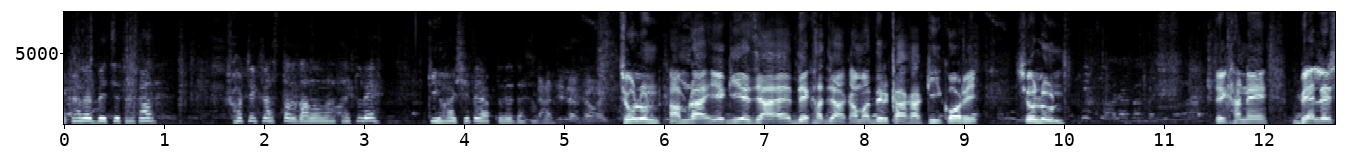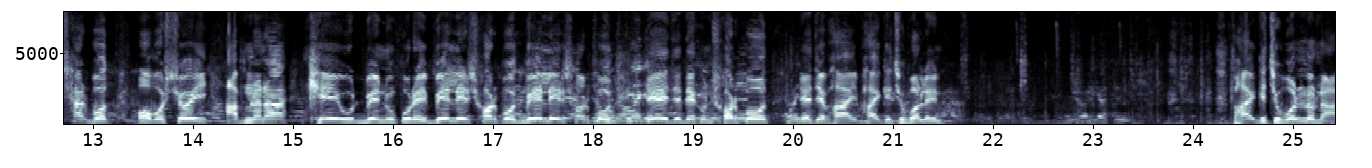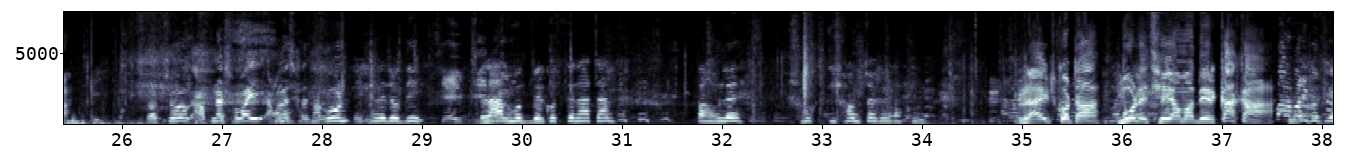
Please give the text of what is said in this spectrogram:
এখানে বেঁচে থাকার সঠিক রাস্তা জানা না থাকলে কি হয় সেটাই আপনাদের দেখাবো। চলুন, আমরা এগিয়ে যাই, দেখা যাক আমাদের কাকা কি করে। চলুন। এখানে বেলের শরবত অবশ্যই আপনারা খেয়ে উঠবেন উপরে। বেলের শরবত বেলের শরবত। এই যে দেখুন শরবত। এই যে ভাই ভাই কিছু বলেন। ভাই কিছু বলল না। দর্শক আপনার সবাই আমাদের সাথে থাকুন। এখানে যদি লাল মুদ বের করতে না চান তাহলে শক্তি সঞ্চয় করে রাখুন। রাইট কটা বলেছে আমাদের কাকা।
